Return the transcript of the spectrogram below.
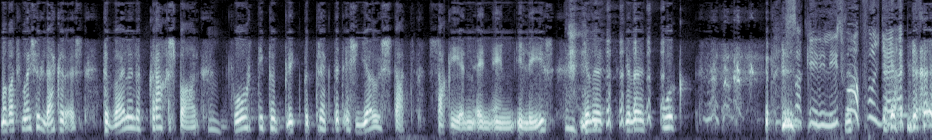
Maar wat vir my so lekker is, terwyl hulle krag spaar, Hmm. word die publiek betrek. Dit is jou stad, Sakkie en en en Elise. Julle julle ook Sakkie en Elise, waar voel jy? ja, ja,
